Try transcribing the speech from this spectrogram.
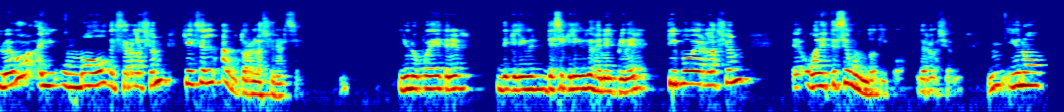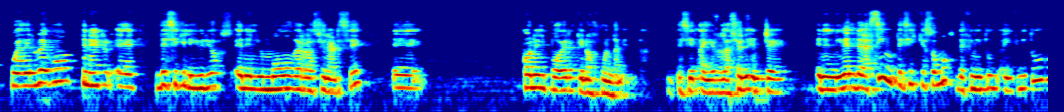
Luego hay un modo de ser relación que es el autorrelacionarse. Y uno puede tener desequilibrios en el primer tipo de relación eh, o en este segundo tipo de relación. Y uno puede luego tener eh, desequilibrios en el modo de relacionarse eh, con el poder que nos fundamenta. Es decir, hay relación entre, en el nivel de la síntesis que somos, de finitud e infinitud,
